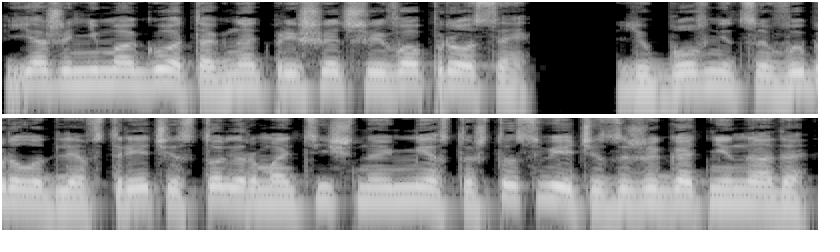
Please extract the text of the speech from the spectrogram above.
Я же не могу отогнать пришедшие вопросы. Любовница выбрала для встречи столь романтичное место, что свечи зажигать не надо.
